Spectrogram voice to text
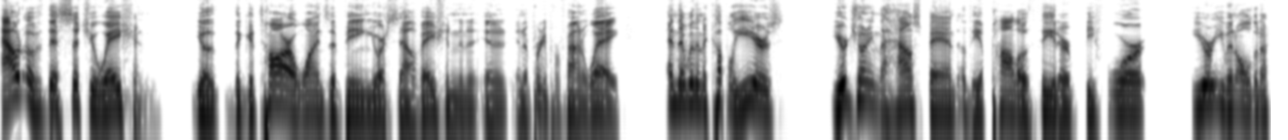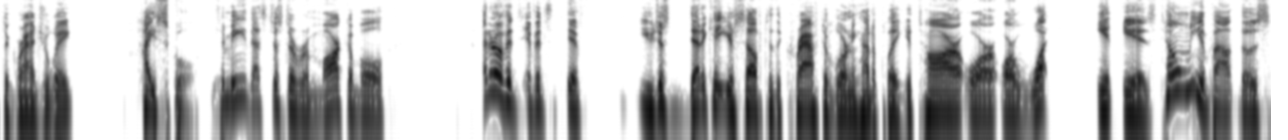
out of this situation, you know, the guitar winds up being your salvation in a, in a, in a pretty profound way. And then within a couple of years, you're joining the house band of the Apollo Theater before you're even old enough to graduate high school. To me, that's just a remarkable. I don't know if it's if it's if you just dedicate yourself to the craft of learning how to play guitar or or what it is. Tell me about those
